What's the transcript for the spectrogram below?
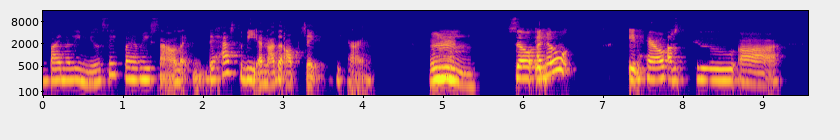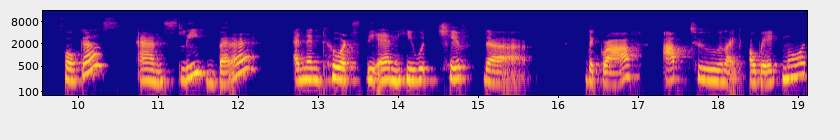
binary music, binary sound, like there has to be another object behind. Mm. So it, I know it helps um, to, uh, focus and sleep better. And then towards the end, he would shift the, the graph up to like awake mode.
